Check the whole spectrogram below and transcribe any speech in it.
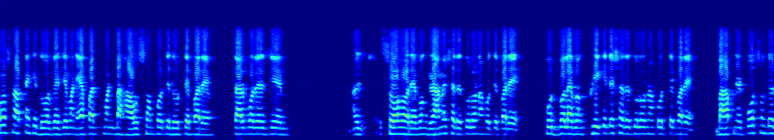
প্রশ্ন আপনাকে ধরবে, যেমন অ্যাপার্টমেন্ট বা হাউস সম্পর্কে ধরতে পারে, তারপরে যে শহর এবং গ্রামের সাথে তুলনা হতে পারে ফুটবল এবং ক্রিকেটের সাথে তুলনা করতে পারে, বা আপনার পছন্দের,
